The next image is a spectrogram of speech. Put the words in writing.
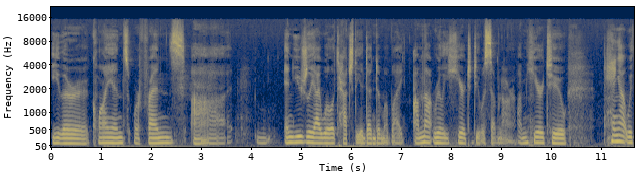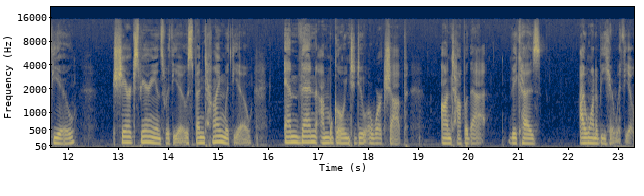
either clients or friends. Uh, and usually I will attach the addendum of like, I'm not really here to do a seminar. I'm here to hang out with you, share experience with you, spend time with you, and then I'm going to do a workshop on top of that because I want to be here with you.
